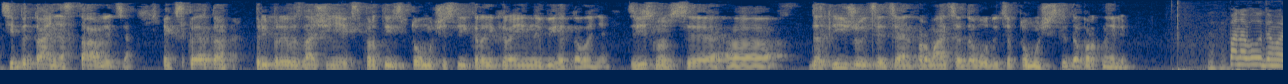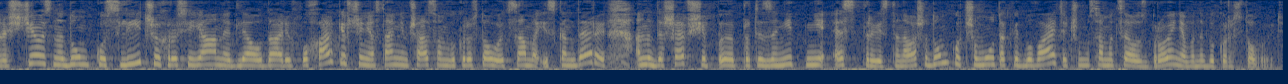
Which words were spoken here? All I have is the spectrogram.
Ці питання ставляться експертам при призначенні експертиз, в тому числі краї- країни виготовлення. Звісно, це е, досліджується і ця інформація доводиться в тому числі до партнерів. Пане Володимире, ще ось на думку слідчих, росіяни для ударів по Харківщині останнім часом використовують саме іскандери, а не дешевші е, протизенітні С-300. На вашу думку, чому так відбувається? Чому саме це озброєння вони використовують?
